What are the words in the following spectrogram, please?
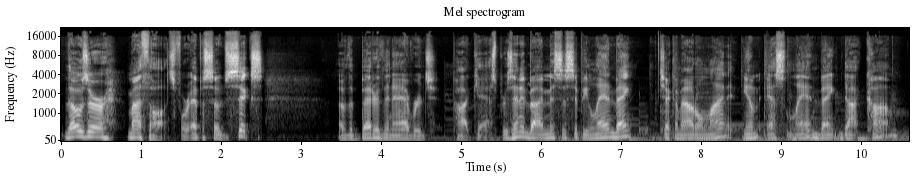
those are my thoughts for episode six of the Better Than Average podcast, presented by Mississippi Land Bank. Check them out online at mslandbank.com.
